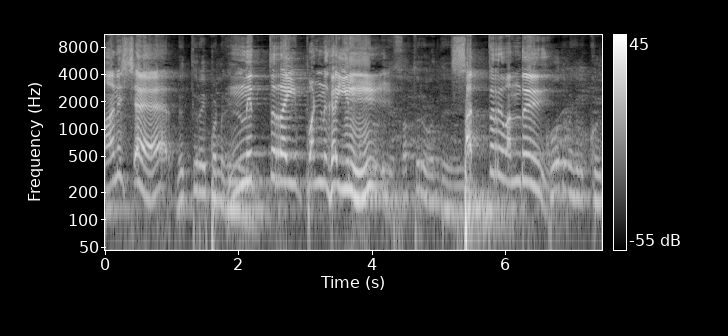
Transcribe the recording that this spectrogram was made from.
மனுஷர் நித்திரை பண்ணுகையில் நித்திரை பண்ணுகையில் சத்துரு வந்து சத்துரு வந்து கோதுமைகளுக்குள்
